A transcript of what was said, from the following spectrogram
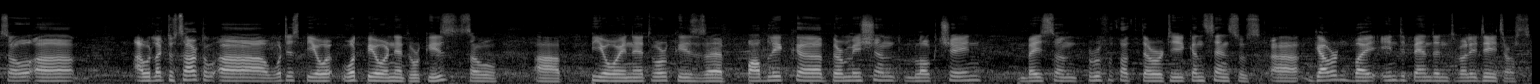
So uh, I would like to start. Uh, what is PO, what POA network is? So uh, POA network is a public uh, permissioned blockchain based on proof of authority consensus, uh, governed by independent validators.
